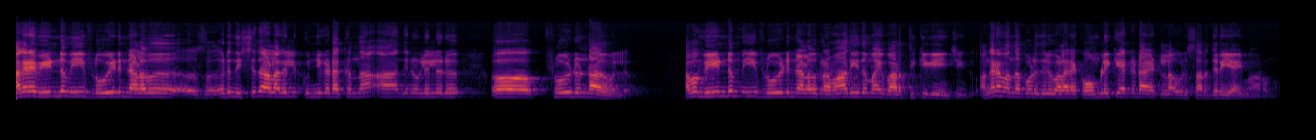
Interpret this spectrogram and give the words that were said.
അങ്ങനെ വീണ്ടും ഈ ഫ്ലൂയിഡിന്റെ അളവ് ഒരു നിശ്ചിത അളവിൽ കുഞ്ഞു കിടക്കുന്ന അതിനുള്ളിൽ ഒരു ഫ്ലൂയിഡ് ഉണ്ടാകുമല്ലോ. അപ്പം വീണ്ടും ഈ ഫ്ലൂയിഡിന്റെ അളവ് ക്രമാതീതമായി വർദ്ധിക്കുകയും ചെയ്തു. അങ്ങനെ വന്നപ്പോൾ ഇതൊരു വളരെ കോംപ്ലിക്കേറ്റഡ് ആയിട്ടുള്ള ഒരു സർജറിയായി മാറുന്നു.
